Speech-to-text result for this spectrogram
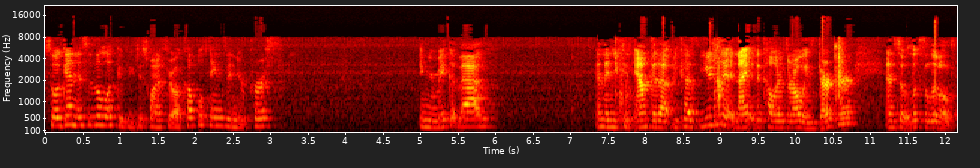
So again, this is a look if you just want to throw a couple things in your purse, in your makeup bag, and then you can amp it up because usually at night the colors are always darker and so it looks a little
